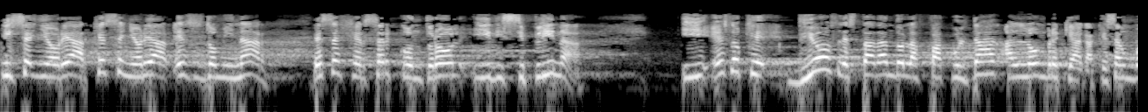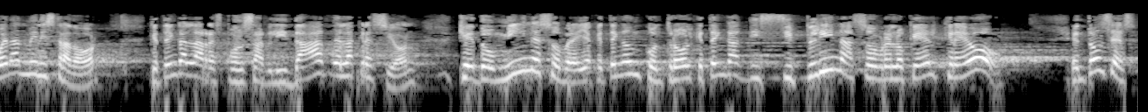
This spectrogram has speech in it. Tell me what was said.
y señorear, ¿qué señorear? Es dominar, es ejercer control y disciplina. Y es lo que Dios le está dando la facultad al hombre que haga, que sea un buen administrador, que tenga la responsabilidad de la creación, que domine sobre ella, que tenga un control, que tenga disciplina sobre lo que Él creó. Entonces,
